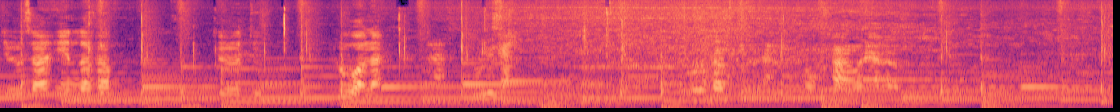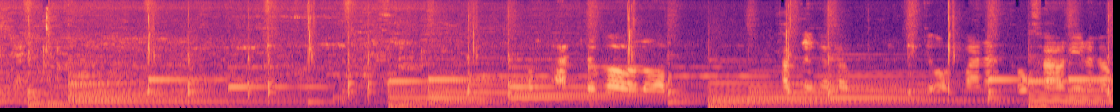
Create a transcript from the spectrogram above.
เจอสาเหตุแล้วครับ เจอจุดรั่วแล้วนะดูด้วยกันดูนะครับของขาวๆเนี่ยครับต้องอัดแล้วก็รอพักหนึ่งนะครับถึงจะออกมานะขาวๆนี่นะครับ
